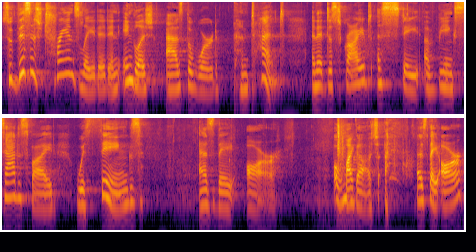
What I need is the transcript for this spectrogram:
So, this is translated in English as the word content, and it describes a state of being satisfied with things as they are. Oh my gosh, as they are.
